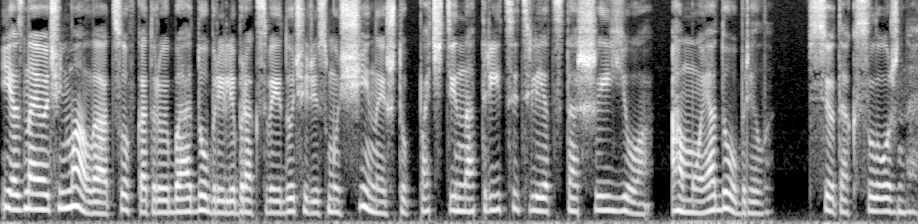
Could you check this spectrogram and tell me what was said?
Я знаю очень мало отцов, которые бы одобрили брак своей дочери с мужчиной, что почти на 30 лет старше ее, а мой одобрил. Все так сложно.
